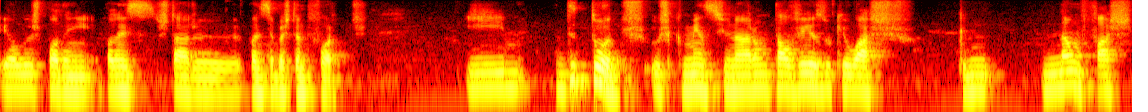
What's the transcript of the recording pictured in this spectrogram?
eles podem, podem estar, uh, podem ser bastante fortes. E de todos os que mencionaram, talvez o que eu acho que não faz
